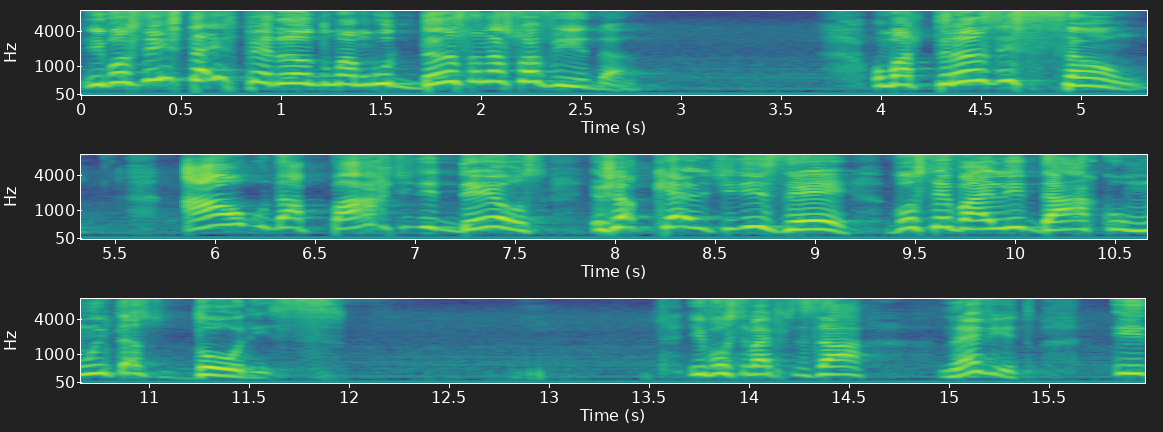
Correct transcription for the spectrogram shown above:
e você está esperando uma mudança na sua vida, uma transição, algo da parte de Deus, eu já quero te dizer, você vai lidar com muitas dores. E você vai precisar, né, Vitor? E,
